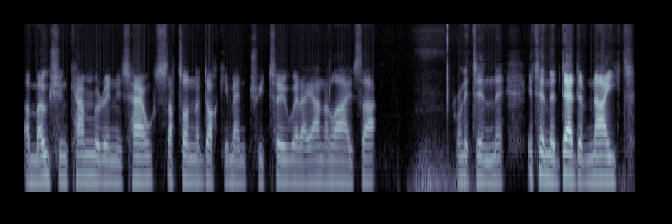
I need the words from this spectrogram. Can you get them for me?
a motion camera in his house. That's on the documentary too where i analyze that and it's in the it's in the dead of night.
